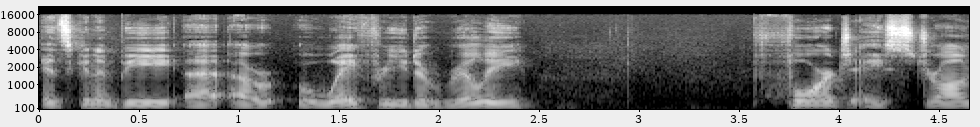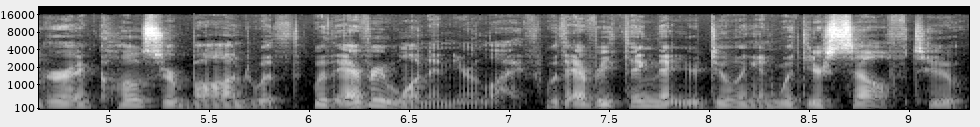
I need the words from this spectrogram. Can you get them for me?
it's going to be a, a, a way for you to really forge a stronger and closer bond with, with everyone in your life, with everything that you're doing, and with yourself too.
